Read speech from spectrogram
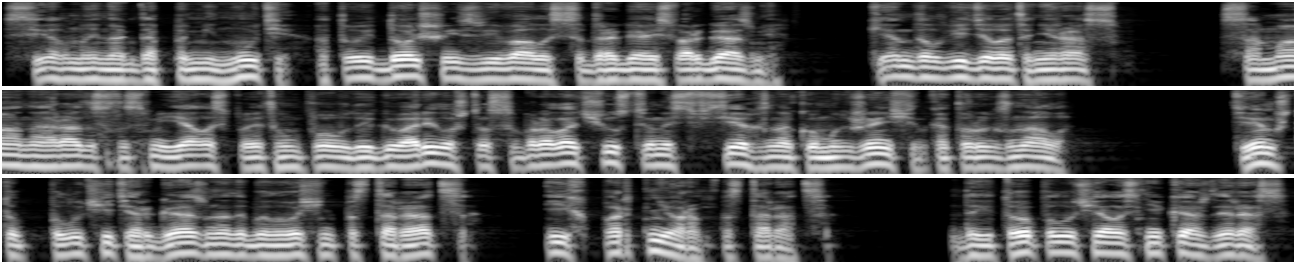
Селма иногда по минуте, а то и дольше извивалась, содрогаясь в оргазме. Кендалл видел это не раз. Сама она радостно смеялась по этому поводу и говорила, что собрала чувственность всех знакомых женщин, которых знала. Тем, чтобы получить оргазм, надо было очень постараться, их партнерам постараться. Да и то получалось не каждый раз.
